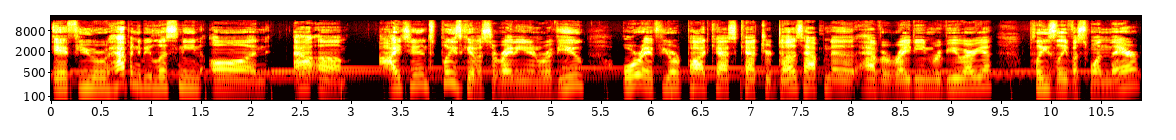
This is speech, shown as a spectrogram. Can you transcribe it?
If you happen to be listening on uh, um, iTunes, please give us a rating and review. Or if your podcast catcher does happen to have a rating review area, please leave us one there.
